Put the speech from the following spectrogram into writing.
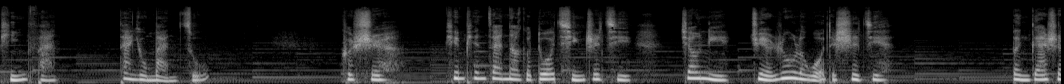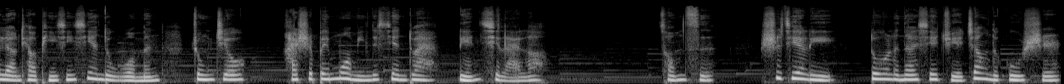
平凡但又满足。可是，偏偏在那个多情之际，将你卷入了我的世界。本该是两条平行线的我们，终究。还是被莫名的线段连起来了。从此，世界里多了那些倔强的故事，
